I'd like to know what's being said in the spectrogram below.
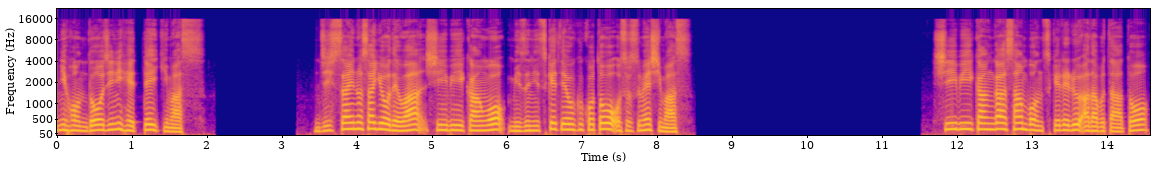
2本同時に減っていきます。実際の作業では CB 缶を水につけておくことをお勧めします。CB 缶が3本つけれるアダプターと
